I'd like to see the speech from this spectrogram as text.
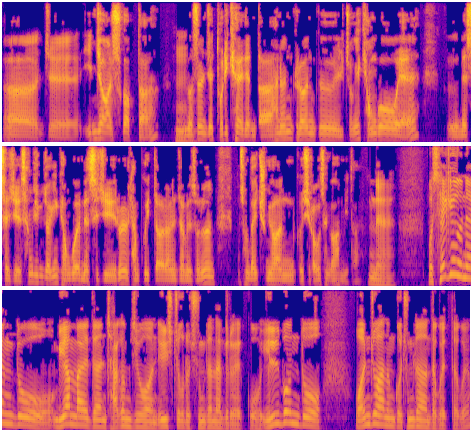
어 이제 인정할 수가 없다. 음. 이것을 이제 돌이켜야 된다 하는 그런 그 일종의 경고의 그 메시지, 상징적인 경고의 메시지를 담고 있다라는 점에서는 상당히 중요한 것이라고 생각합니다. 네. 뭐 세계은행도 미얀마에 대한 자금 지원 일시적으로 중단하기로 했고 일본도 원조하는 거 중단한다고 했다고요?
